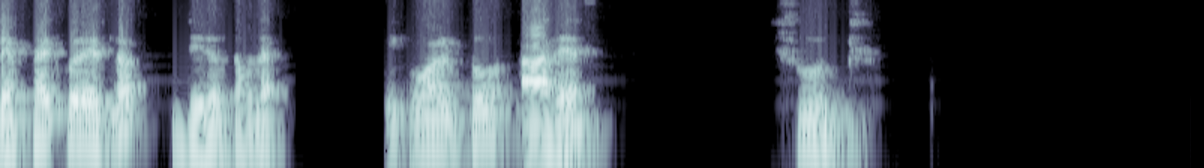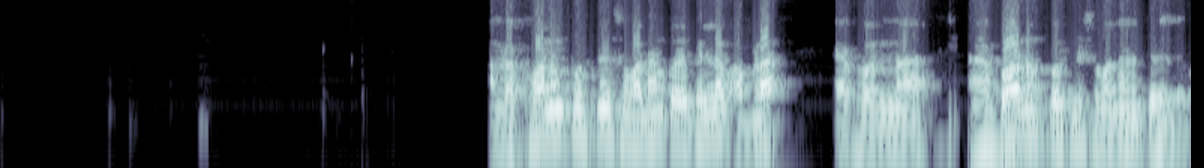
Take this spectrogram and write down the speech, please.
লেফট সাইড করে এসলো জিরো তাহলে ইকুয়াল টু আর এস শুড আমরা খ নং প্রশ্নের সমাধান করে ফেললাম। আমরা এখন আহ, গ নং প্রশ্নের সমাধান করে দেব।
